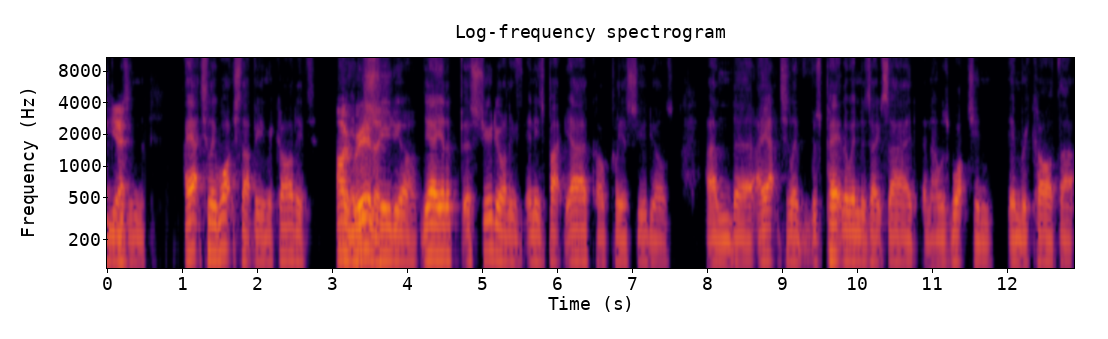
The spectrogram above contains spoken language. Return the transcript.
yeah. was in. I actually watched that being recorded. Oh, really? studio. Yeah, he had a, a studio in his, in his backyard called Clear Studios. And uh, I actually was painting the windows outside and I was watching him record that.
